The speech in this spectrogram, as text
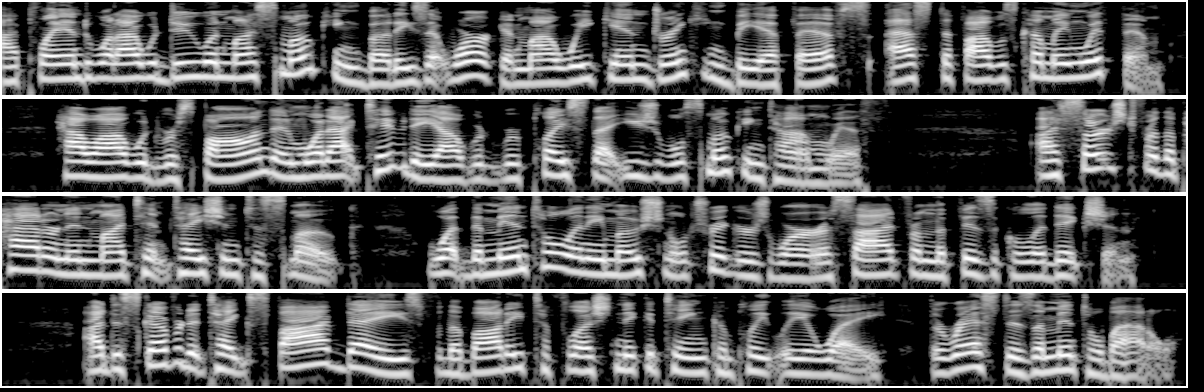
I planned what I would do when my smoking buddies at work and my weekend drinking BFFs asked if I was coming with them, how I would respond, and what activity I would replace that usual smoking time with. I searched for the pattern in my temptation to smoke, what the mental and emotional triggers were aside from the physical addiction. I discovered it takes five days for the body to flush nicotine completely away. The rest is a mental battle.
